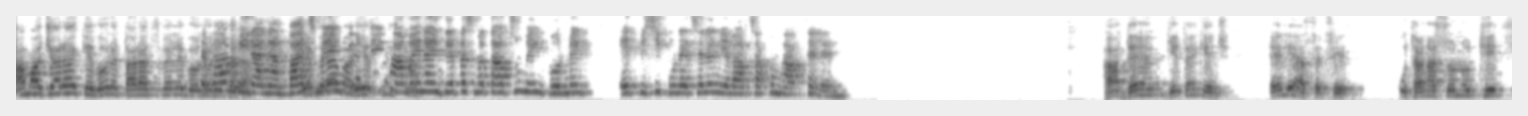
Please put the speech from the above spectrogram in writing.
համաճարակ է, որը տարածվել է բոլորի վրա։ Պարոն Իրանյան, բայց մենք մենք ամենայն դեպս մտածում էինք, որ մենք այդպիսի կունեցել են եւ Արցախում հաղթել են։ Հա դե գիտեք ինչ, էլի ասացի 88-ից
